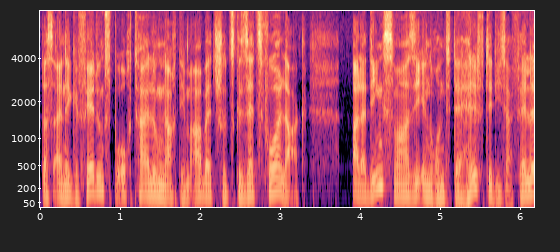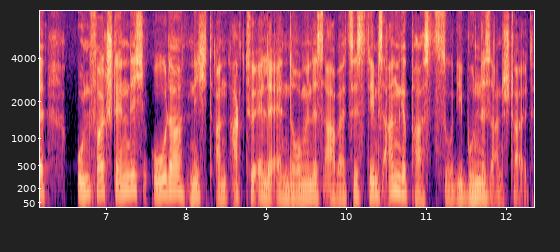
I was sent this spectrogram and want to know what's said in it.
dass eine Gefährdungsbeurteilung nach dem Arbeitsschutzgesetz vorlag. Allerdings war sie in rund der Hälfte dieser Fälle unvollständig oder nicht an aktuelle Änderungen des Arbeitssystems angepasst, so die Bundesanstalt.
